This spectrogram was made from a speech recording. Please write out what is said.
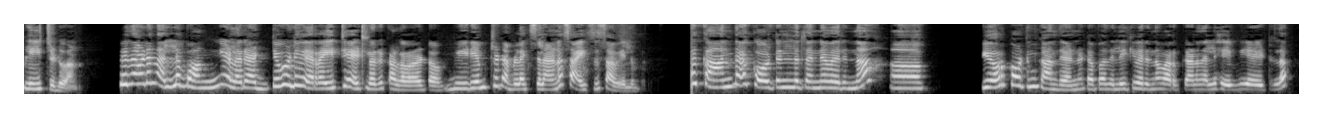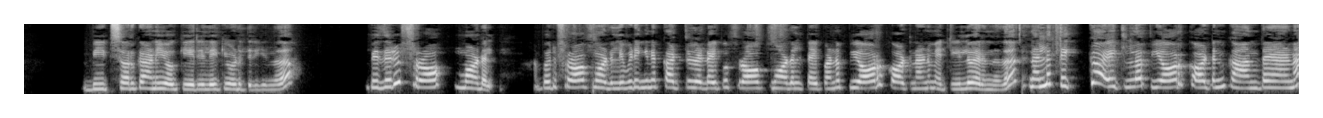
പ്ലീറ്റഡ് ആണ് പിന്നെ നമ്മുടെ നല്ല ഭംഗിയുള്ള ഒരു അടിപൊളി വെറൈറ്റി ആയിട്ടുള്ള ഒരു കളർ കേട്ടോ. മീഡിയം ടു ഡബിൾ എക്സൽ ആണ് സൈസസ് അവൈലബിൾ. കാന്ത കോട്ടണിൽ തന്നെ വരുന്ന പ്യുർ കോട്ടൺ കാന്തയാണ് കേട്ടോ. അപ്പൊ അതിലേക്ക് വരുന്ന വർക്കാണ് നല്ല ഹെവി ആയിട്ടുള്ള ബീഡ്സ് വർക്കാണ് യോക്ക് ഏരിയയിലേക്ക് കൊടുത്തിരിക്കുന്നത്. ഇതൊരു ഫ്രോക്ക് മോഡൽ. അപ്പൊ ഒരു ഫ്രോക്ക് മോഡൽ. ഇവിടെ ഇങ്ങനെ കട്ടുള്ള ടൈപ്പ് ഫ്രോക്ക് മോഡൽ ടൈപ്പ് ആണ്. പ്യുർ കോട്ടൺ ആണ് മെറ്റീരിയൽ വരുന്നത്. നല്ല തിക്ക് ആയിട്ടുള്ള പ്യുർ കോട്ടൺ കാന്തയാണ്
